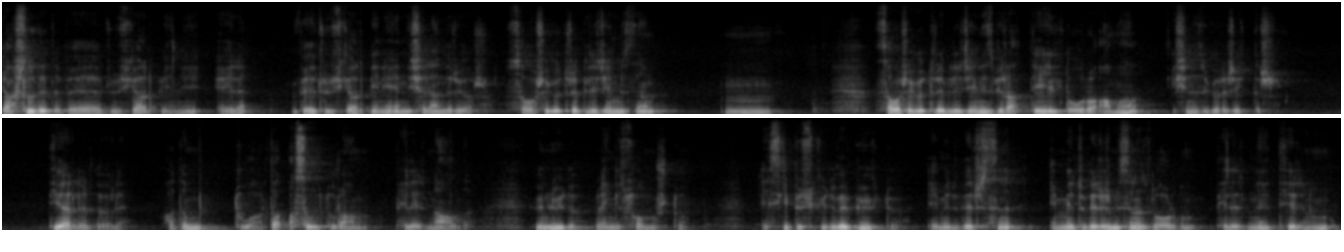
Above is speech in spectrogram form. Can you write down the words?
Yaşlı dedi ve rüzgar beni eyle ve rüzgar beni endişelendiriyor. Savaşa götürebileceğimizden hmm, savaşa götürebileceğiniz bir at değil doğru ama işinizi görecektir. Diğerleri de öyle. Adım duvarda asılı duran pelerini aldı. Yünlüydü, rengi solmuştu. Eski püsküydü ve büyüktü. Emir verirsin, emir verir misiniz lordum? Pelerini Tyrion'un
